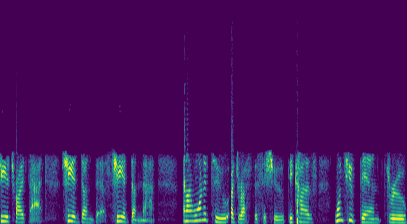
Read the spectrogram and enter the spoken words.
she had tried that, she had done this, she had done that. And I wanted to address this issue because once you've been through,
